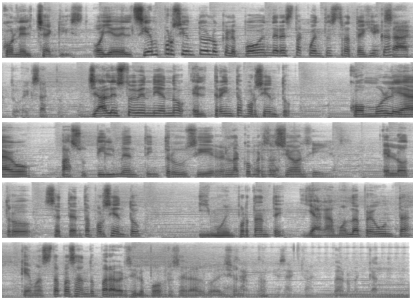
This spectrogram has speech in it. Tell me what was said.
con el checklist. Oye, del 100% de lo que le puedo vender a esta cuenta estratégica, Exacto, exacto. ya le estoy vendiendo el 30%. ¿Cómo le hago para sutilmente introducir en la conversación Otras. El otro 70%? Y muy importante, y hagamos la pregunta, ¿qué más está pasando? Para ver si le puedo ofrecer algo adicional. Exacto, ¿no? Exactamente. Bueno, me encanta.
